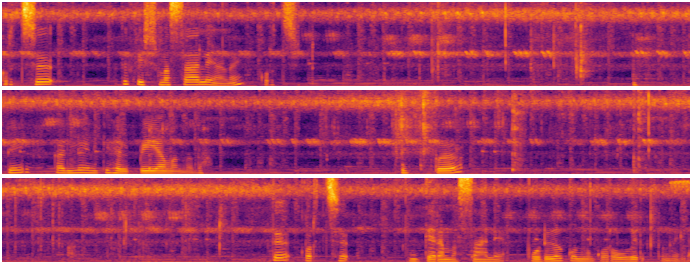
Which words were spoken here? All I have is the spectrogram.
കുറച്ച് ഇത് ഫിഷ് മസാലയാണ്. കുറച്ചിട്ട് ഇത് കല്ല് എനിക്ക് ഹെൽപ്പ് ചെയ്യാൻ വന്നതാണ് ഉപ്പ്. ഇത് കുറച്ച് ഗരം മസാല പൊടികൾക്കൊന്നും കുറവ് വരുത്തുന്നില്ല.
